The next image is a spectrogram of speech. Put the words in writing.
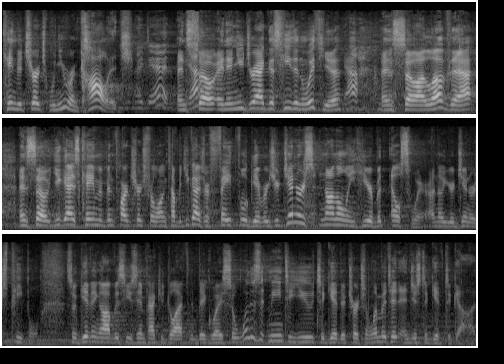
came to church when you were in college. I did. And yeah. so, and then you dragged this heathen with you. Yeah. And so I love that. And so you guys came and been part of church for a long time, but you guys are faithful givers. You're generous not only here, but elsewhere. I know you're generous people. So giving obviously has impacted your life in a big way. So what does it mean to you to give to Church Unlimited and just to give to God?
